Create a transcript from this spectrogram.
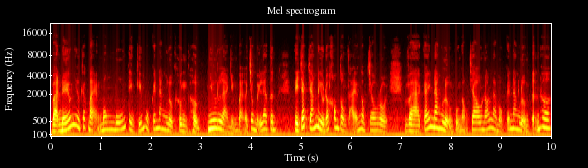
Và nếu như các bạn mong muốn tìm kiếm một cái năng lượng hừng hực như là những bạn ở trong Mỹ Latin thì chắc chắn điều đó không tồn tại ở Ngọc Châu rồi. Và cái năng lượng của Ngọc Châu nó là một cái năng lượng tĩnh hơn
